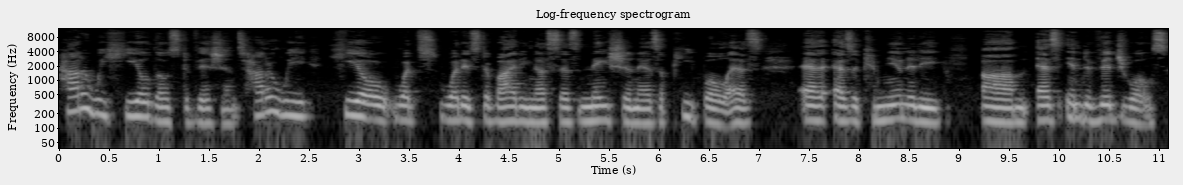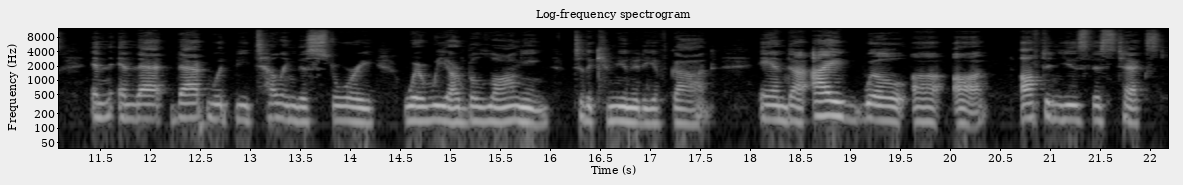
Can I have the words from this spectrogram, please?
how do we heal those divisions? How do we heal what's what is dividing us as a nation, as a people, as as, a community, um, as individuals? And and that that would be telling this story where we are belonging to the community of God. And uh, I will uh, uh, often use this text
